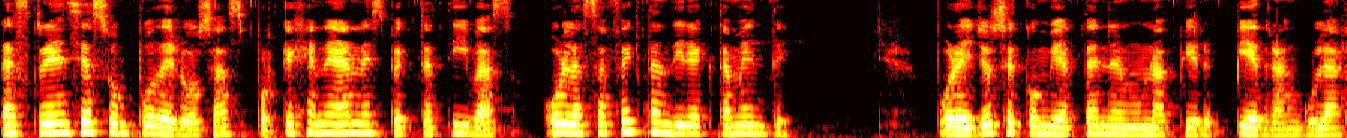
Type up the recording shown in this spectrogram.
Las creencias son poderosas porque generan expectativas o las afectan directamente. Por ello se convierten en una piedra angular.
